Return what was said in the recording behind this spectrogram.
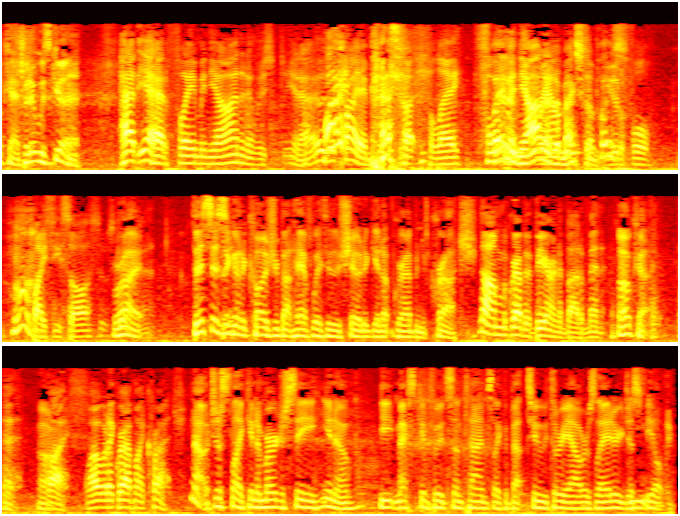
okay, but it was good. Had yeah, had filet mignon, and it was you know it was What? probably a mixed cut filet. Filet Yeah, mignon at a round with Mexican some place? Beautiful Huh. spicy sauce. It was good, Right. man. This isn't going to cause you about halfway through the show to get up grabbing your crotch. No, I'm gonna grab a beer in about a minute. Okay. Yeah. Why? Why would I grab my crotch? No, just like an emergency, you know, eat Mexican food sometimes, like about two, three hours later, you just feel like.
